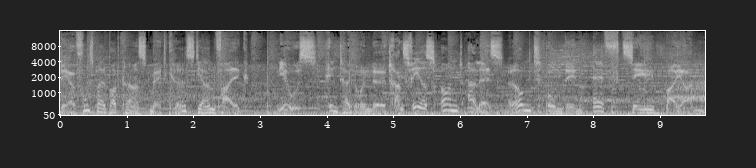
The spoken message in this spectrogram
Der Fußballpodcast mit Christian Falk. News, Hintergründe, Transfers und alles rund um den FC Bayern.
